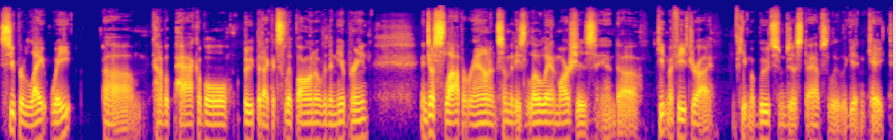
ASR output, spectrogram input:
super lightweight um, kind of a packable boot that I could slip on over the neoprene and just slop around in some of these lowland marshes and uh, keep my feet dry, keep my boots from just absolutely getting caked.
